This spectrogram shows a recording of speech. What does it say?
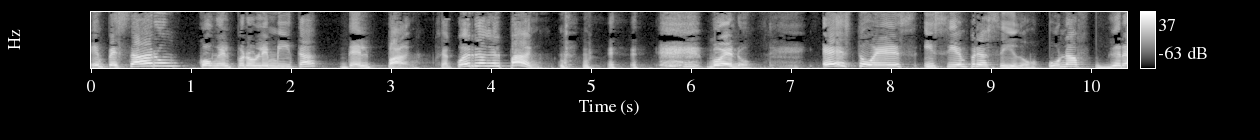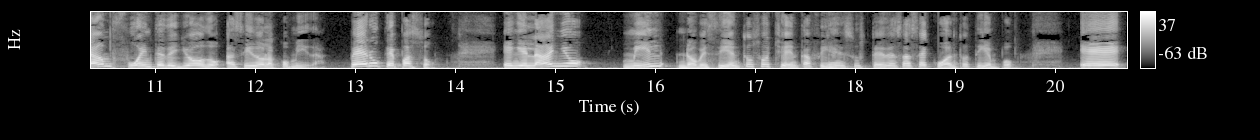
Empezaron con el problemita del pan. ¿Se acuerdan el pan? bueno, esto es y siempre ha sido una gran fuente de yodo, ha sido la comida. Pero, ¿qué pasó? En el año 1980, fíjense ustedes hace cuánto tiempo, eh,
